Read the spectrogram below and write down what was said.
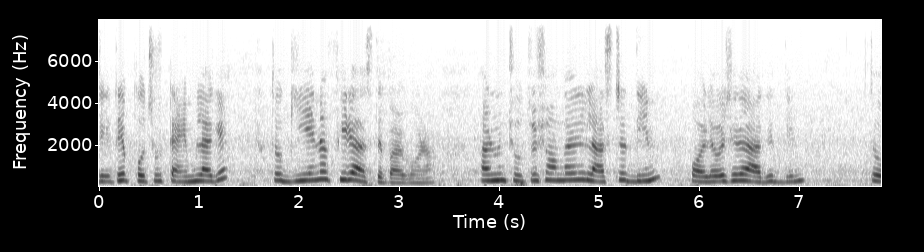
যেতে প্রচুর টাইম লাগে, তো গিয়ে না ফিরে আসতে পারব না। কারণ চৈত্র সংক্রান্তি লাস্টের দিন, পয়লা বৈশাখের আগের দিন, তো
